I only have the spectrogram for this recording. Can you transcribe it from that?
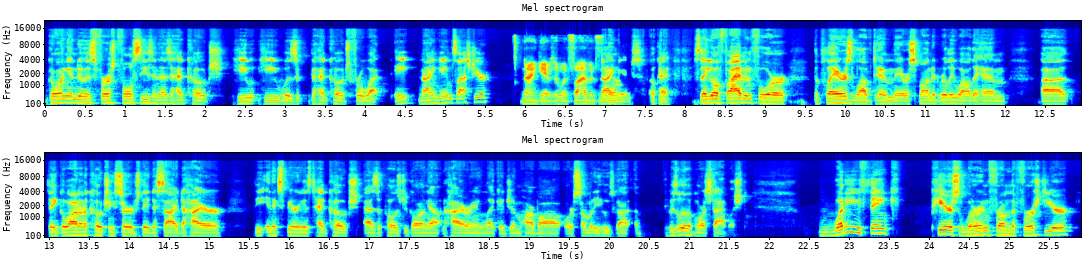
going into his first full season as a head coach, he he was the head coach for what eight nine games last year. Nine games. They went five and four. Nine games. Okay, so they go five and four. The players loved him. They responded really well to him. Uh, they go out on a coaching search. They decide to hire the inexperienced head coach as opposed to going out and hiring like a Jim Harbaugh or somebody who's got a, who's a little bit more established. What do you think Pierce learned from the first year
